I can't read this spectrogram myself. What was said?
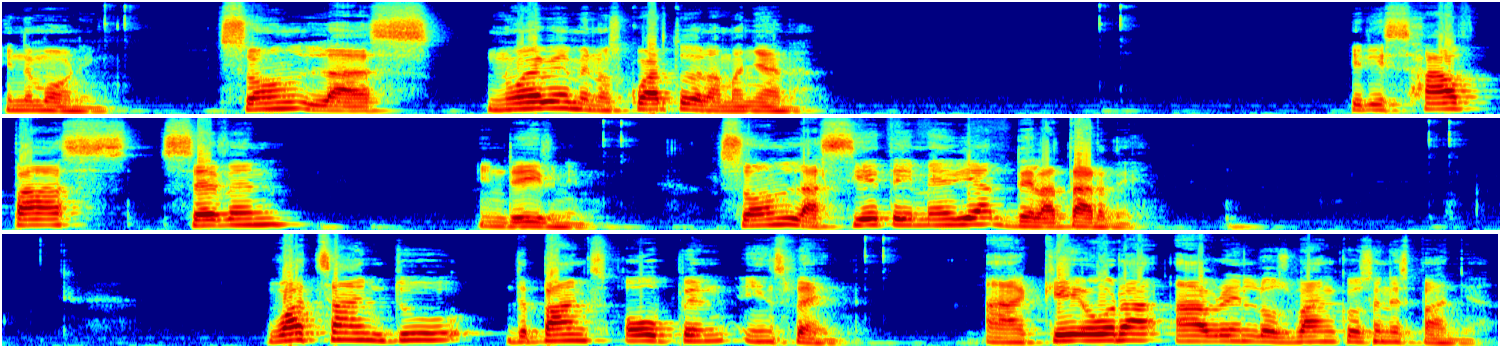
in the morning. Son las 9 menos cuarto de la mañana. It is half past 7 in the evening. Son las siete y media de la tarde. What time do the banks open in Spain? ¿A qué hora abren los bancos en España?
